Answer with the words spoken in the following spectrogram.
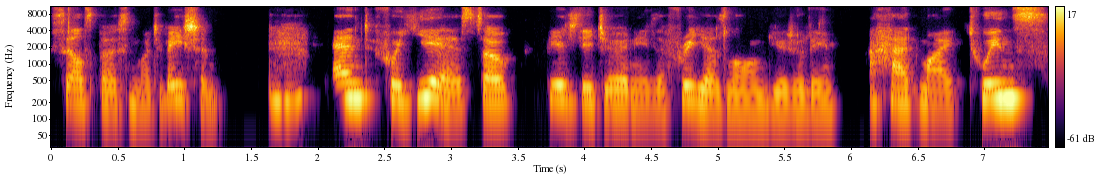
salesperson motivation. Mm-hmm. And for years, so PhD journeys are three years long usually. I had my twins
